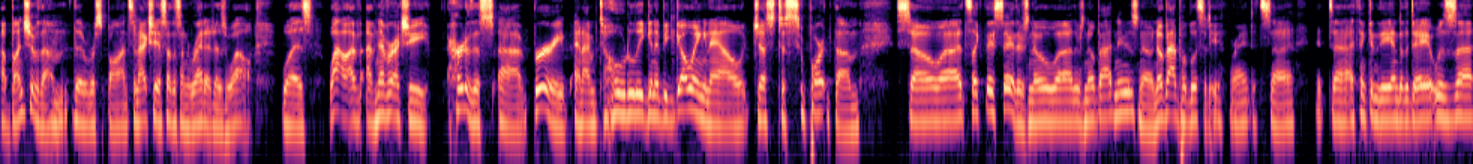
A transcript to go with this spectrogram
a bunch of them, the response, and actually I saw this on Reddit as well, was, wow, I've, I've never actually heard of this uh, brewery and I'm totally going to be going now just to support them. So uh, it's like they say, there's no uh, there's no bad news, no no bad publicity, right? It's uh, it. Uh, I think in the end of the day, it was uh,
